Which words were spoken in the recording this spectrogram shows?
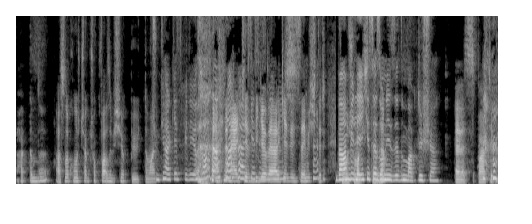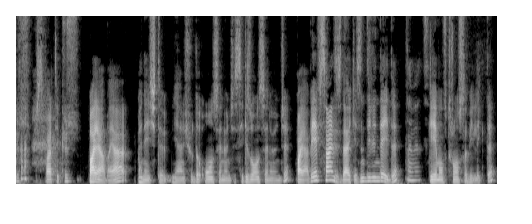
hakkında aslında konuşacak çok fazla bir şey yok büyük ihtimal. Çünkü herkes biliyor zaten. Aynen, herkes, biliyor ve herkes izlemiş. izlemiştir. Ben konuşmak bile iki istedim. sezonu izledim bak düşün. Evet Spartaküs. Spartaküs baya baya hani işte yani şurada 10 sene önce 8-10 sene önce baya bir efsane diziydi. Herkesin dilindeydi. Evet. Game of Thrones'la birlikte.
